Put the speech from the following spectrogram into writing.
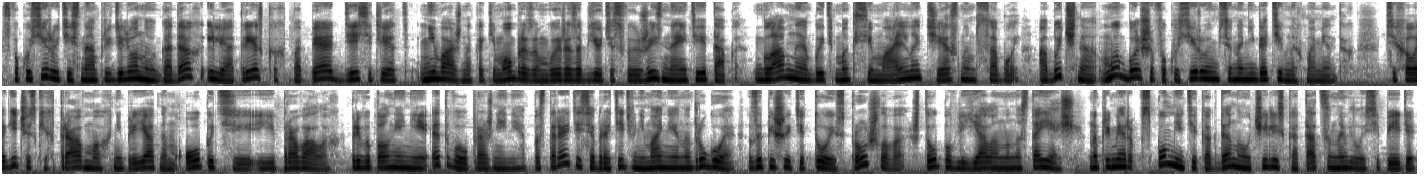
Сфокусируйтесь на определенных годах или отрезках по 5-10 лет. Неважно, каким образом вы разобьете свою жизнь на эти этапы. Главное быть максимально честным с собой. Обычно мы больше фокусируемся на негативных моментах, психологических травмах, неприятном опыте и провалах. При выполнении этого упражнения постарайтесь обратить внимание на другое. Запишите то из прошлого, что повлияло на настоящее. Например, вспомните, когда научились кататься на велосипеде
